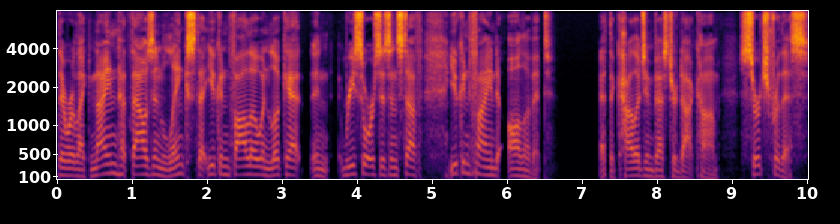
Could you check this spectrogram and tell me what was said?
There were like 9,000 links that you can follow and look at, and resources and stuff. You can find all of it at thecollegeinvestor.com. Search for this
